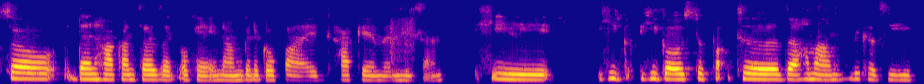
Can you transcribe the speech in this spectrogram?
So then Hakan says like, okay, now I'm gonna go find Hakim and Nisan. He he he goes to to the hammam because he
